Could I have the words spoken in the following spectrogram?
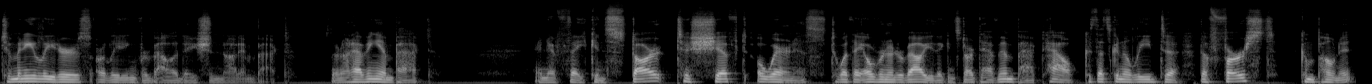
Too many leaders are leading for validation, not impact. So they're not having impact. And if they can start to shift awareness to what they over and undervalue, they can start to have impact. How? Because that's going to lead to the first component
